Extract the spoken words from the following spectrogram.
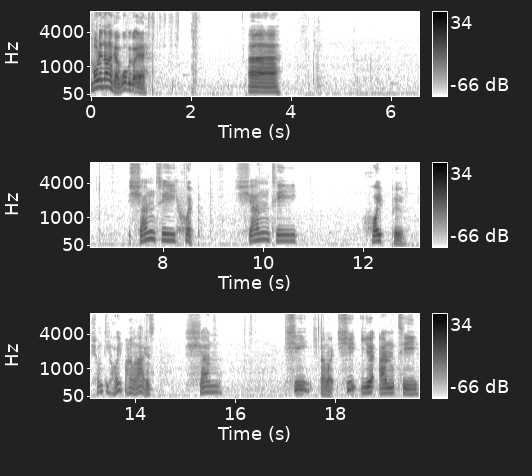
Morinaga, what we got here? Uh, Shanty Whip. Shanti Hoipu. Shanty Hoip? I don't know what that is. Shan. She. No, wait. She, ye, anti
